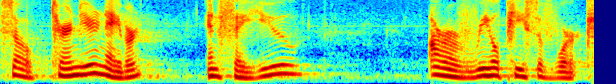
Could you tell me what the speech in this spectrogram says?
So turn to your neighbor and say, You are a real piece of work.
